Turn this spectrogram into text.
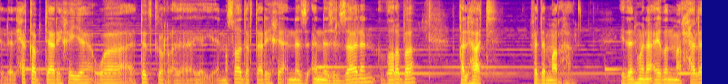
الحقب التاريخية وتذكر آه، المصادر التاريخية أن أن زلزالا ضرب قلهات فدمرها. اذا هنا أيضا مرحلة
